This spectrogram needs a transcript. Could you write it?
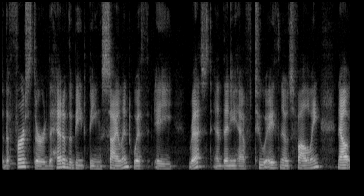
the first third, the head of the beat being silent with a rest, and then you have two eighth notes following. Now,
